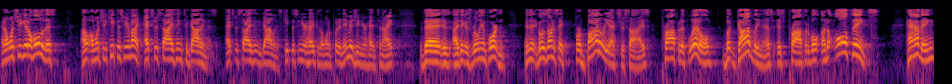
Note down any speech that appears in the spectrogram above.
and I want you to get a hold of this. I want you to keep this in your mind. Exercising to godliness. Exercising to godliness. Keep this in your head because I want to put an image in your head tonight that is, I think is really important. And then it goes on to say, for bodily exercise profiteth little, but godliness is profitable unto all things, having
